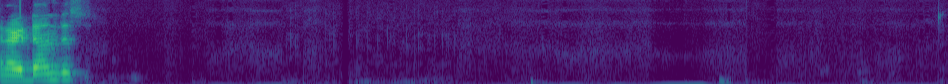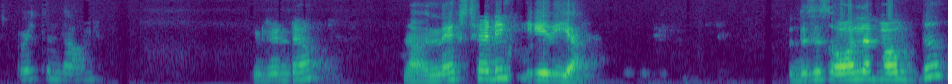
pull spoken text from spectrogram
Write down this. Written down. Written down. Now, next heading area. So this is all about the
